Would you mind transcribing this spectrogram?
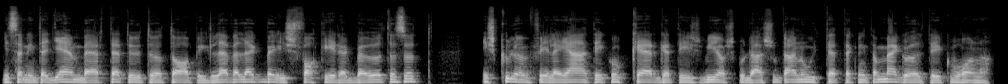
miszerint egy ember tetőtől talpig levelekbe és fakérekbe öltözött, és különféle játékok, kergetés, viaskodás után úgy tettek, mint a megölték volna.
